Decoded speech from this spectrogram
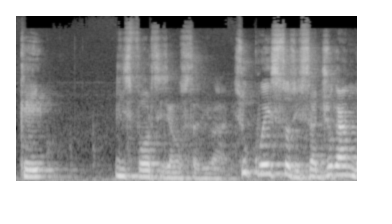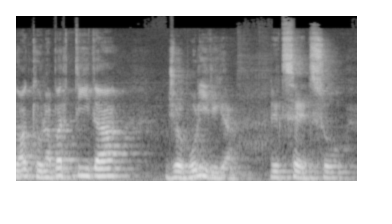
che gli sforzi siano stati vari. Su questo si sta giocando anche una partita geopolitica, nel senso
